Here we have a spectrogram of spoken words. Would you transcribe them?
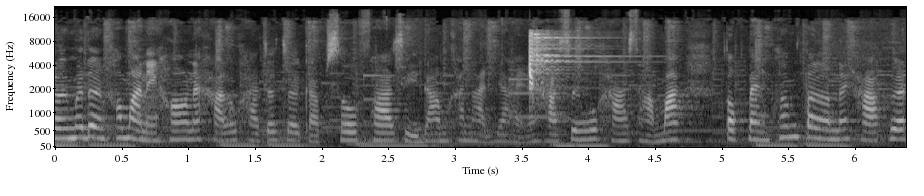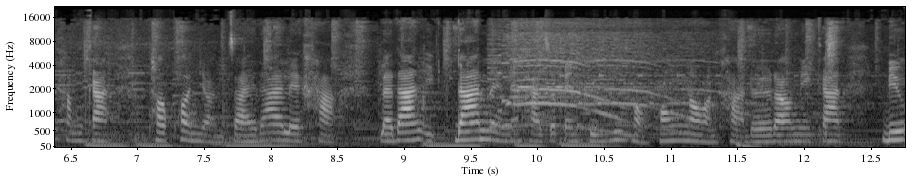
ดยเมื่อเดินเข้ามาในห้องนะคะ ลูกค้าจะเจอกับโซฟาสีดำขนาดใหญ่นะคะ ซึ่งลูกค้าสามารถตกแต่งเพิ่มเติมนะคะ เพื่อทำการพักผ่อนหย่อนใจได้เลยค่ะ และด้านอีกด้านหนึ่งนะคะ จะเป็นพื้นที่ของห้องนอนค่ะ โดยเรามีการบิว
